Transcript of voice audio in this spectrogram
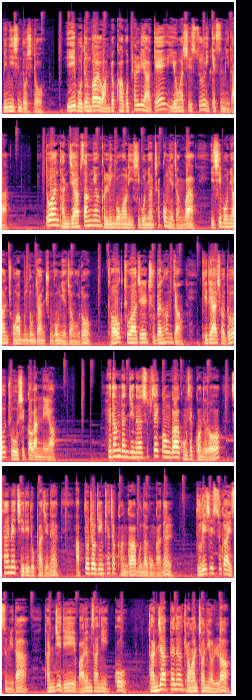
미니 신도시로 이 모든 걸 완벽하고 편리하게 이용하실 수 있겠습니다. 또한 단지 앞 쌍년 근린공원 25년 착공 예정과 25년 종합운동장 준공 예정으로 더욱 좋아질 주변 환경 기대하셔도 좋으실 것 같네요. 해당 단지는 습세권과 공세권으로 삶의 질이 높아지는 압도적인 쾌적함과 문화 공간을 누리실 수가 있습니다. 단지 뒤 마름산이 있고 단지 앞에는 경안천이 흘러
